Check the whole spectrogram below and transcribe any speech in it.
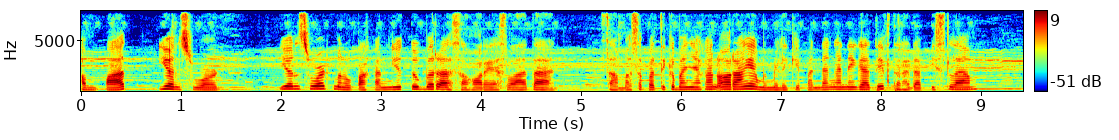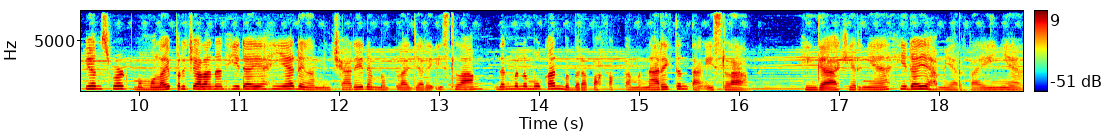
Empat, Yonsword. Yonsword merupakan YouTuber asal Korea Selatan. Sama seperti kebanyakan orang yang memiliki pandangan negatif terhadap Islam, Yonsword memulai perjalanan hidayahnya dengan mencari dan mempelajari Islam dan menemukan beberapa fakta menarik tentang Islam. Hingga akhirnya hidayah menyertainya.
